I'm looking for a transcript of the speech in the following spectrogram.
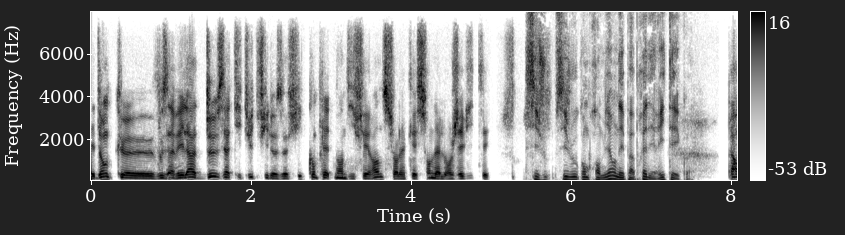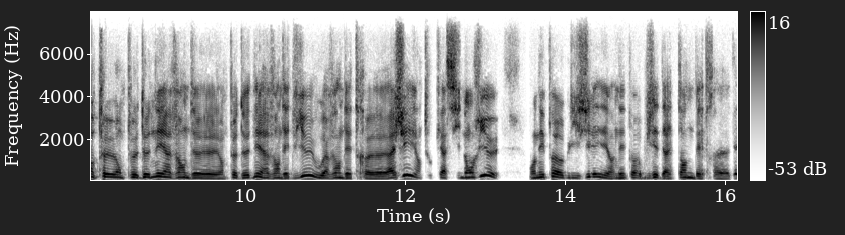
Et donc, euh, vous avez là deux attitudes philosophiques complètement différentes sur la question de la longévité. Si je, si je vous comprends bien, on n'est pas prêt d'hériter, quoi. On peut, on peut donner avant de, on peut donner avant d'être vieux ou avant d'être euh, âgé, en tout cas, sinon vieux on n'est pas obligé, on n'est pas obligé d'attendre d'être euh,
